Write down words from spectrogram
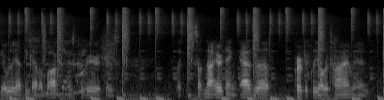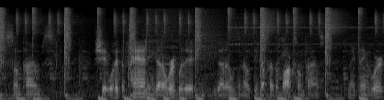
you really got to think out of the box in this career because, like, so, not everything adds up perfectly all the time, and sometimes shit will hit the pan, and you got to work with it, and you got to, you know, think outside the box sometimes to make things work.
